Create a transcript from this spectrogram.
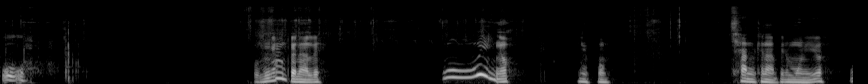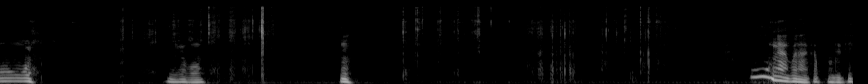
โอ้ผมงามขนาดเลยโอ้ยเนาะเนี่ยผม ชันขนาดเป็นมงนี้ก็โอ้ยนี่ครับผมนี่โอ้งามขนาดครับผมดูดิ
